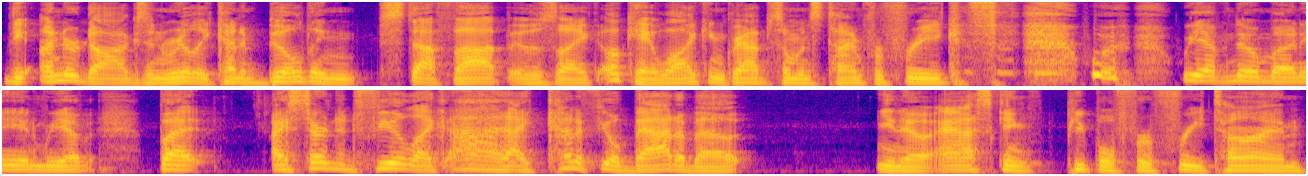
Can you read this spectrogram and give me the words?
the underdogs and really kind of building stuff up. It was like, okay, well, I can grab someone's time for free because we have no money and we have. But I started to feel like ah, I kind of feel bad about you know asking people for free time,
